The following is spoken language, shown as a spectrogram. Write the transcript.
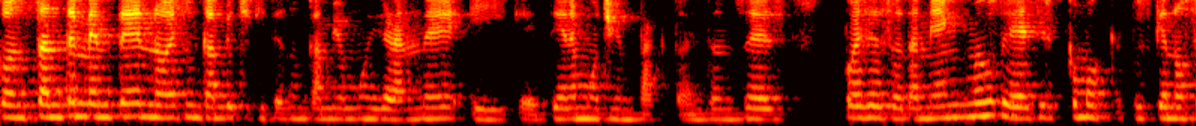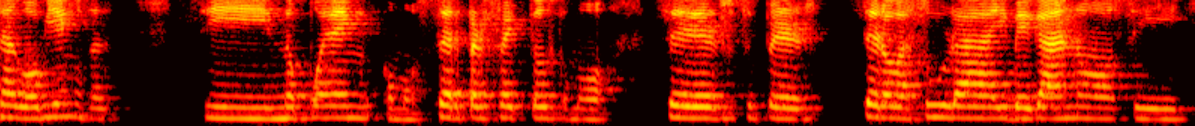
constantemente no es un cambio chiquito, es un cambio muy grande y que tiene mucho impacto. Entonces, pues eso, también me gustaría decir como que, pues que no se agobien, o sea, si no pueden como ser perfectos, como ser súper cero basura y veganos y,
